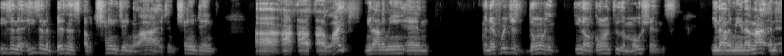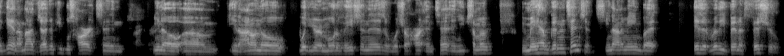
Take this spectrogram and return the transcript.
he's in the, he's in the business of changing lives and changing uh, our, our, our life. You know what I mean? And, and if we're just doing, you know, going through the motions, you know what I mean? I'm not, and again, I'm not judging people's hearts and, you know, um, you know, I don't know what your motivation is or what your heart intent, and you, some of you may have good intentions, you know what I mean? But is it really beneficial?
